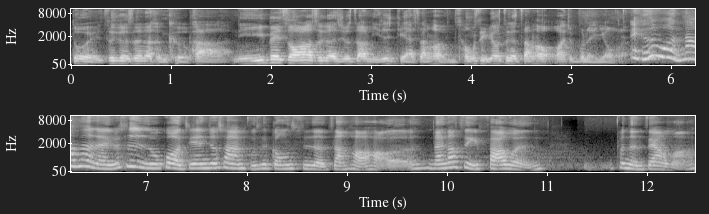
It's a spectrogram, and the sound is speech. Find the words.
对，这个真的很可怕。你一被抓到这个，就知道你是假账号，你从此以后这个账号哇就不能用了。哎、可是我很纳闷哎，就是如果今天就算不是公司的账号好了，难道自己发文不能这样吗？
